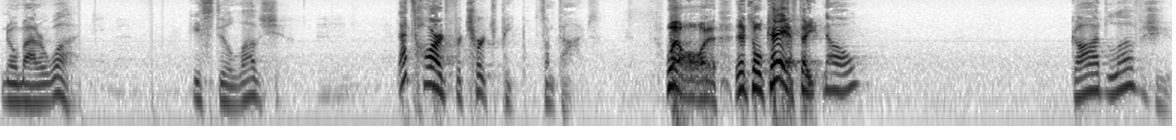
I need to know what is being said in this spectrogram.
No matter what. He still loves you. That's hard for church people sometimes. Well, it's okay if they. No. God loves you.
